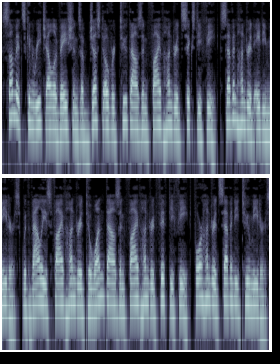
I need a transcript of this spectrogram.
Summits can reach elevations of just over 2,560 feet 780 meters with valleys 500 to 1,550 feet 472 meters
